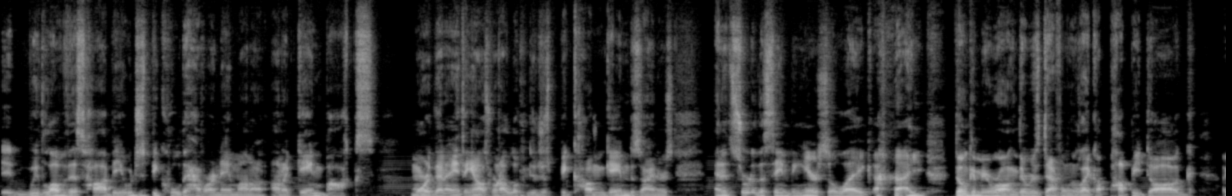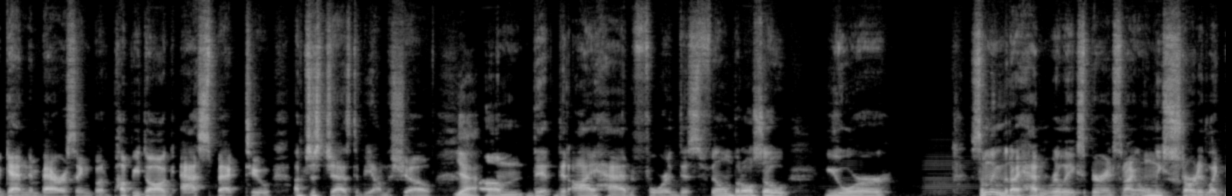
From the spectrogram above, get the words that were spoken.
it, we love this hobby. It would just be cool to have our name on a on a game box more than anything else. We're not looking to just become game designers. And it's sort of the same thing here. So like I don't get me wrong, there was definitely like a puppy dog again embarrassing but puppy dog aspect to i'm just jazzed to be on the show. Yeah. um that that i had for this film but also your something that i hadn't really experienced and i only started like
